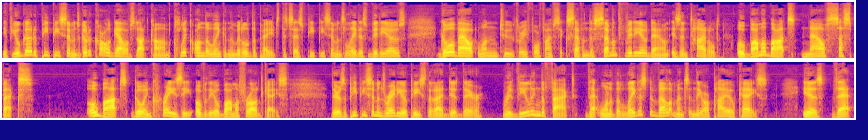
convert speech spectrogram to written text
if you'll go to PP Simmons, go to carlgallups.com, click on the link in the middle of the page that says PP Simmons' latest videos. Go about one, two, three, four, five, six, seven. The seventh video down is entitled Obama Bots Now Suspects. Obots going crazy over the Obama fraud case. There's a PP Simmons radio piece that I did there revealing the fact that one of the latest developments in the Arpaio case is that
